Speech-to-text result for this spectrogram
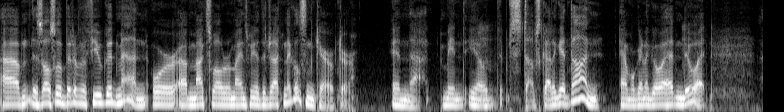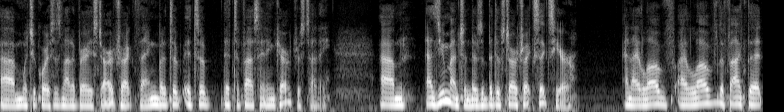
Um, there's also a bit of a few good men, or uh, Maxwell reminds me of the Jack Nicholson character in that. I mean, you know, the stuff's got to get done, and we're going to go ahead and do it. Um, which, of course, is not a very Star Trek thing, but it's a it's a it's a fascinating character study. Um, as you mentioned, there's a bit of Star Trek Six here, and I love I love the fact that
